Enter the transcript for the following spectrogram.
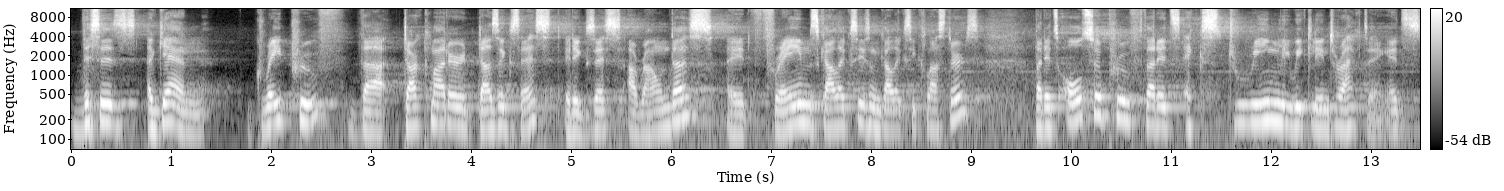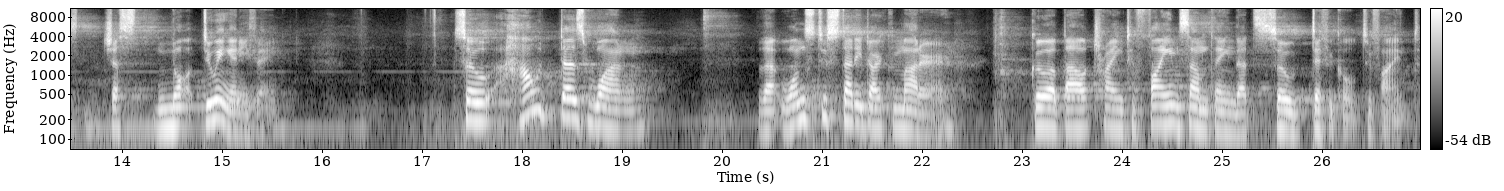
this is, again, great proof that dark matter does exist. It exists around us. It frames galaxies and galaxy clusters but it's also proof that it's extremely weakly interacting. It's just not doing anything. So how does one that wants to study dark matter go about trying to find something that's so difficult to find?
